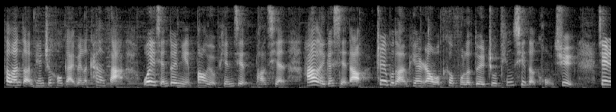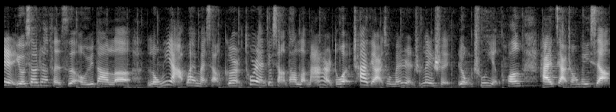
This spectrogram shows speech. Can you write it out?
看完短片之后改变了看法。我以前对你抱有偏见，抱歉。还有一个写道：这部短片让我克服了对助听器的恐惧。近日有肖战粉丝偶遇到了聋哑外卖小哥，突然就想到了马耳朵，差点就没忍住泪水涌出眼眶，还假装微笑。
